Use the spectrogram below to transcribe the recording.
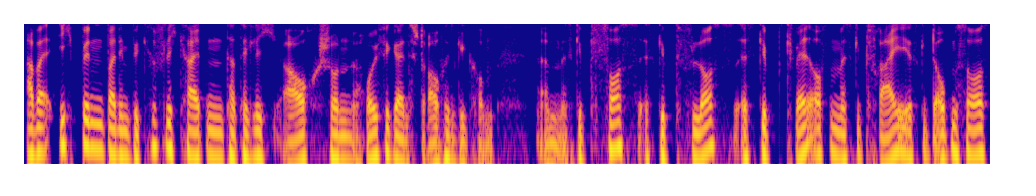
Aber ich bin bei den Begrifflichkeiten tatsächlich auch schon häufiger ins Straucheln gekommen. Ähm, es gibt FOSS, es gibt FLOSS, es gibt Quelloffen, es gibt frei, es gibt Open Source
